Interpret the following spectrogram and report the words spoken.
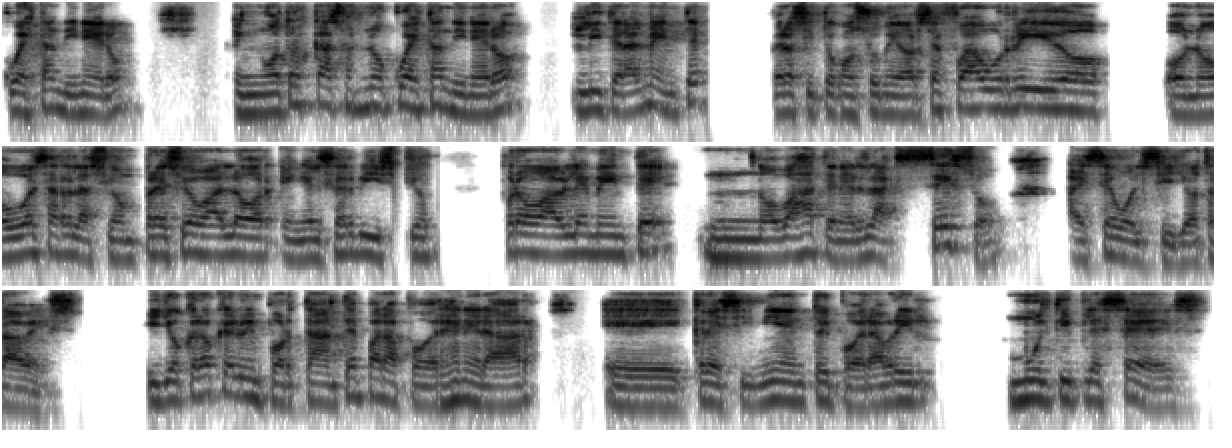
cuestan dinero, en otros casos no cuestan dinero literalmente, pero si tu consumidor se fue aburrido o no hubo esa relación precio-valor en el servicio, probablemente no vas a tener el acceso a ese bolsillo otra vez. Y yo creo que lo importante para poder generar eh, crecimiento y poder abrir múltiples sedes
